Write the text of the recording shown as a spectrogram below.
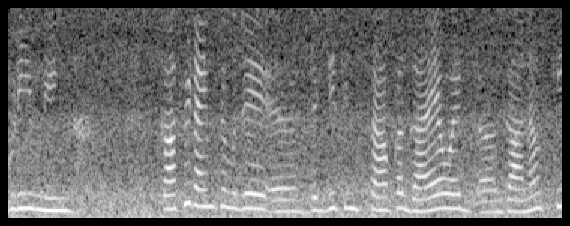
गुड इवनिंग। काफ़ी टाइम से मुझे जगजीत सिंह साहब का गाया हुआ एक गाना उसकी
